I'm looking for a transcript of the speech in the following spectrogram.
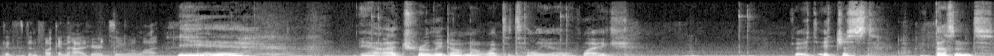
because it's been fucking hot here too a lot. Yeah. Yeah, I truly don't know what to tell you. Like, it, it just doesn't.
